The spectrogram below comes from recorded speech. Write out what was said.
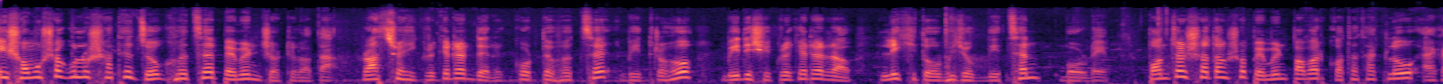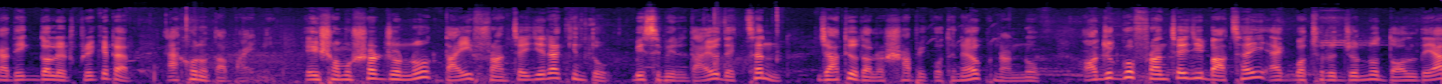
এই সমস্যাগুলোর সাথে যোগ হয়েছে পেমেন্ট জটিলতা। রাজশাহী ক্রিকেটারদের করতে হচ্ছে বিদ্রোহ। বিদেশি ক্রিকেটাররাও লিখিত অভিযোগ দিচ্ছেন বোর্ডে। পঞ্চাশ শতাংশ পেমেন্ট পাওয়ার কথা থাকলেও একাধিক দলের ক্রিকেটার এখনও তা পায়নি। এই সমস্যার জন্য দায়ী ফ্রাঞ্চাইজিরা কিন্তু বিসিবির দায়ও দেখছেন জাতীয় দলের সাবেক অধিনায়ক নান্নু। অযোগ্য ফ্রাঞ্চাইজি বাছাই এক বছরের জন্য দল দেয়া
